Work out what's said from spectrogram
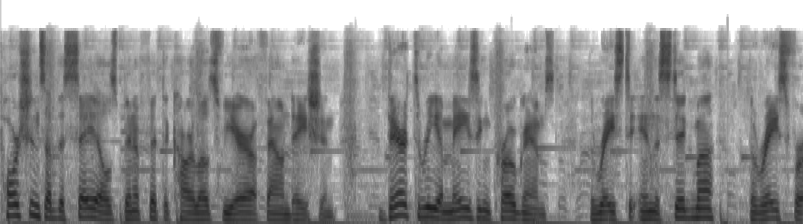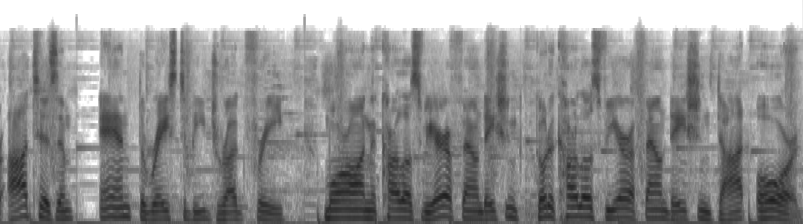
Portions of the sales benefit the Carlos Vieira Foundation. Their three amazing programs the Race to End the Stigma, the Race for Autism, and the Race to Be Drug Free more on the Carlos Vieira Foundation, go to carlosvieirafoundation.org.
